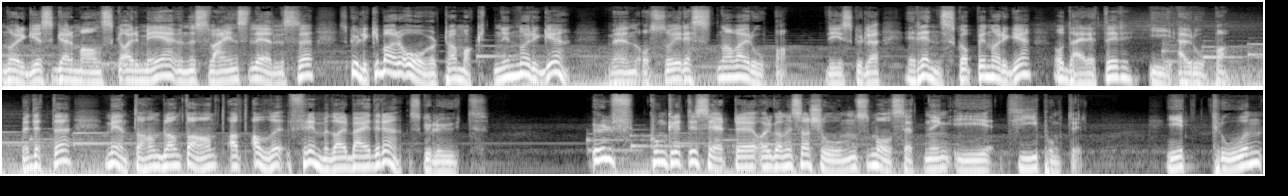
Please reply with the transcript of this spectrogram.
Norges germanske armé under Sveins ledelse skulle ikke bare overta makten i Norge, men også i resten av Europa. De skulle renske opp i Norge og deretter i Europa. Med dette mente han annet at alle fremmedarbeidere skulle ut. Ulf konkretiserte organisasjonens målsetning i ti punkter. Gitt troen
